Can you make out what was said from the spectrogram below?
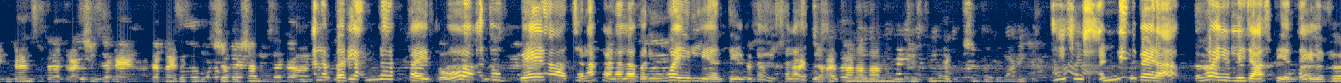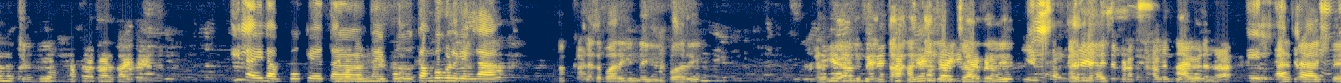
ಎಂಟ್ರೆನ್ಸ್ ಹತ್ರ ದ್ರಾಕ್ಷಿ ಜೊತೆ ಅದೆಲ್ಲ ಇರೋದು ವರ್ಷ ವರ್ಷ ನೋಡೋಣ ಅಲ್ಲ ಬರೀ ಹಣ್ಣು ಆಗ್ತಾ ಇತ್ತು. ಅದು ಬೇಡ ಚೆನ್ನಾಗ್ ಕಾಣಲ್ಲ ಬರೀ ಹೂವ ಇರ್ಲಿ ಅಂತ ಹೇಳ್ಬಿಟ್ಟು ಈ ಸಲ ಚೆನ್ನಾಗಿ ಕಾಣಲ್ಲ ಅನ್ನೋ ಉದ್ದೇಶದಿಂದ ಈ ವರ್ಷ ರದ್ದು ಮಾಡಿದ್ರು ಹಣ್ಣಿಂದ ಬೇಡ. ಹೂವ ಇರ್ಲಿ ಜಾಸ್ತಿ ಅಂತ ಹೇಳಿದ್ರು ಇಲ್ಲ ಇಲ್ಲ ಬೊಕೆ ತರ type ಕಂಬಗಳಿಗೆಲ್ಲ. ಮೇಡಮ್, ಕಳೆದ ಬಾರಿಗಿಂತ ಈ ಬಾರಿ ಆಗಿದೆ. ಅಂತ ವಿಚಾರದಲ್ಲಿ ಆಗಿದೆ. ಆಗಿದೆ.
